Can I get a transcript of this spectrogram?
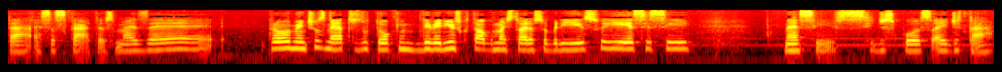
tá, essas cartas. Mas é. Provavelmente os netos do Tolkien deveriam escutar alguma história sobre isso e esse se, né, se, se dispôs a editar.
